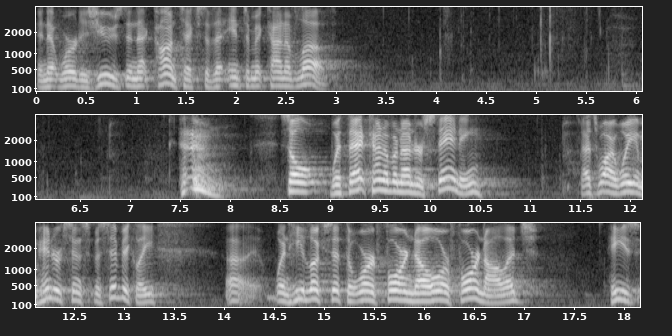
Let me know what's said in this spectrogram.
And that word is used in that context of that intimate kind of love. so, with that kind of an understanding, that's why William Hendriksen specifically, uh, when he looks at the word foreknow or foreknowledge, he's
